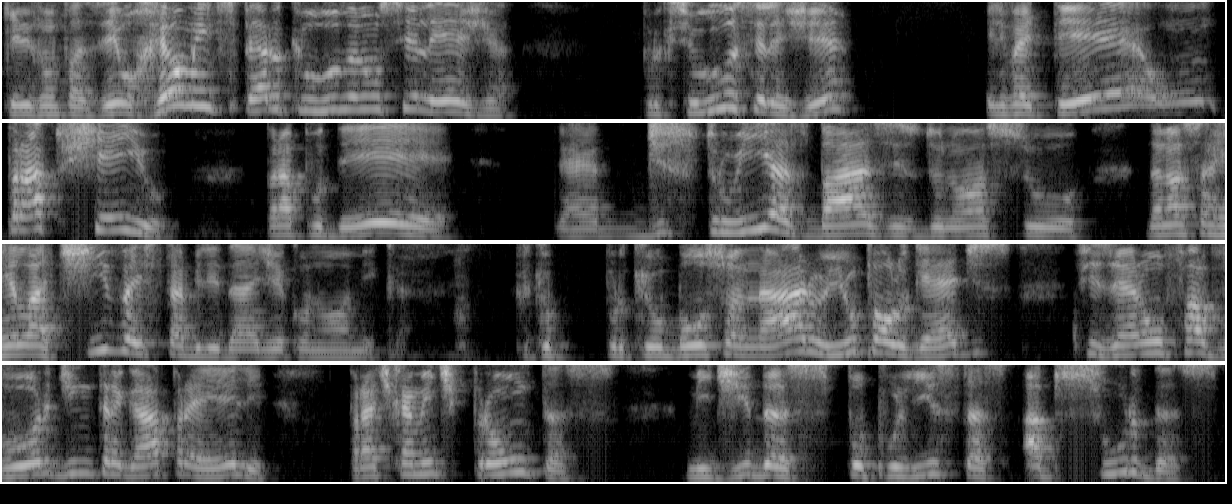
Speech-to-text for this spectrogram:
que eles vão fazer. Eu realmente espero que o Lula não se eleja, porque se o Lula se eleger, ele vai ter um prato cheio para poder é, destruir as bases do nosso da nossa relativa estabilidade econômica porque, porque o Bolsonaro e o Paulo Guedes fizeram o favor de entregar para ele praticamente prontas medidas populistas absurdas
